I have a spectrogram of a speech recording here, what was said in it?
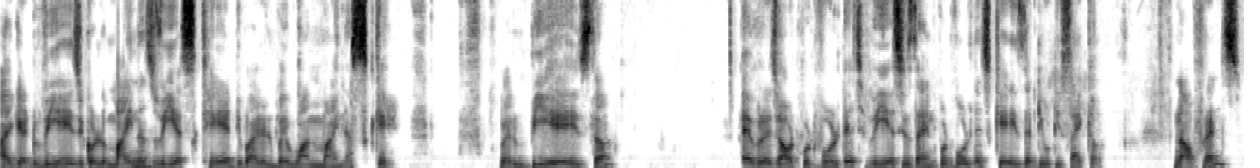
I get VA is equal to minus VSK divided by 1 minus K where VA is the average output voltage, Vs is the input voltage, K is the duty cycle. Now friends,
